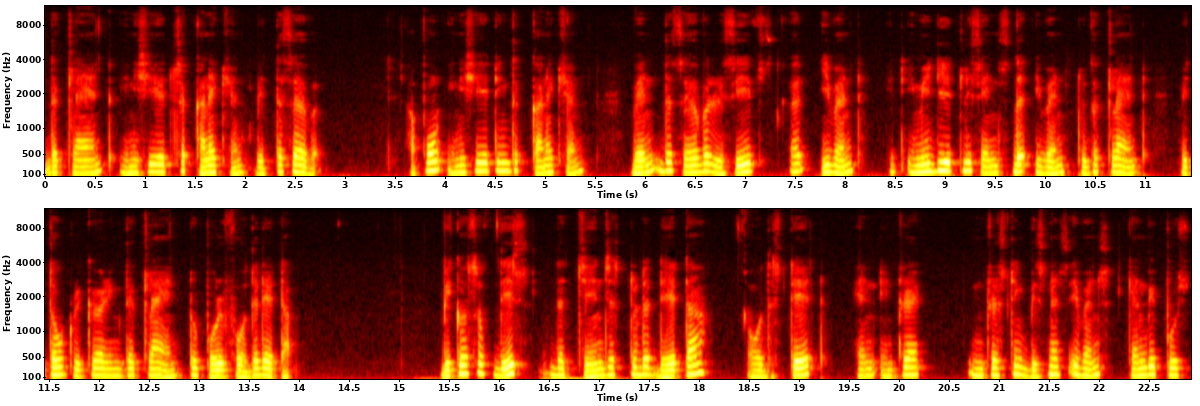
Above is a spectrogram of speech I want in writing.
the client initiates a connection with the server. Upon initiating the connection, when the server receives an event, it immediately sends the event to the client without requiring the client to pull for the data. Because of this, the changes to the data or the state and interesting business events can be pushed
